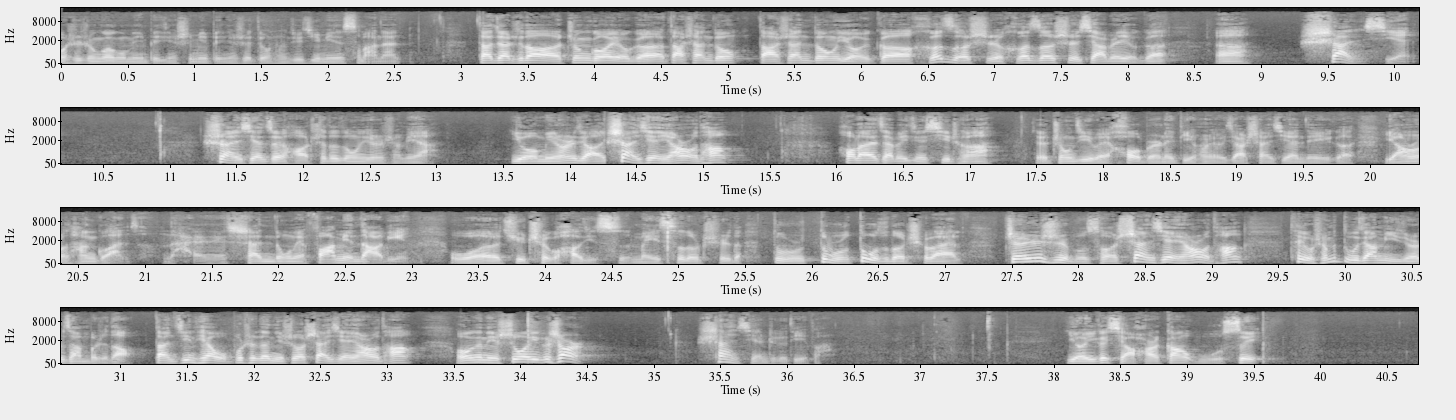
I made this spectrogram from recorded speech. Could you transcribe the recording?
我是中国公民，北京市民，北京市东城区居民司马南。大家知道，中国有个大山东，大山东有一个菏泽市，菏泽市下边有个啊单县。单县最好吃的东西是什么呀？有名叫单县羊肉汤。后来在北京西城啊，在中纪委后边那地方有一家单县那个羊肉汤馆子，那还山东那发面大饼，我去吃过好几次，每次都吃的肚肚肚子都吃歪了，真是不错。单县羊肉汤它有什么独家秘诀咱不知道，但今天我不是跟你说单县羊肉汤，我跟你说一个事儿。单县这个地方有一个小孩刚五岁，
